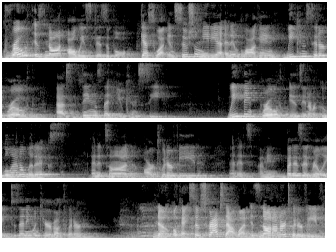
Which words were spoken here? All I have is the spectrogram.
Growth is not always visible. Guess what? In social media and in blogging, we consider growth as things that you can see. We think growth is in our Google Analytics and it's on our Twitter feed and it's, I mean, but is it really? Does anyone care about Twitter? No. Okay, so scratch that one. It's not on our Twitter feed.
